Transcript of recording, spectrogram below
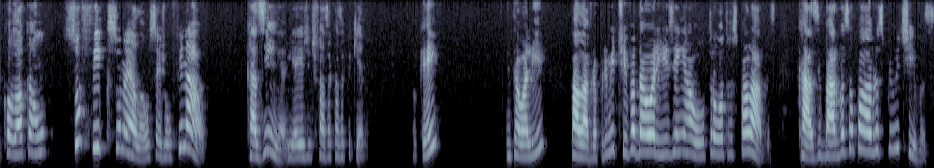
coloca um sufixo nela, ou seja, um final. Casinha, e aí a gente faz a casa pequena. Ok? Então, ali Palavra primitiva dá origem a outra ou outras palavras. Casa e barba são palavras primitivas.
